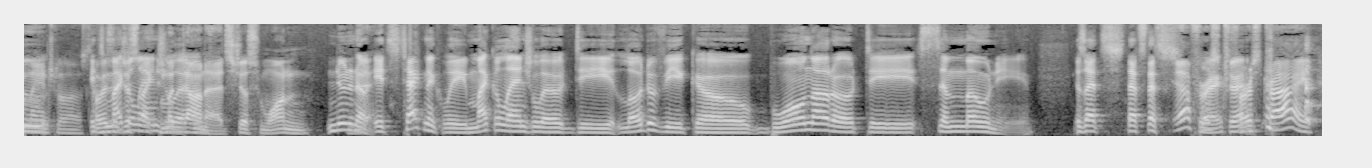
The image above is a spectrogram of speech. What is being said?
Michelangelo's. it's or is it just like Madonna? It's just one. No, no, no. name? It's technically Michelangelo di Lodovico Buonarroti Simoni. Is that's that's that's Yeah, first, correct, right? first try.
